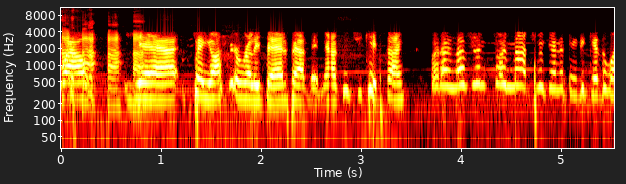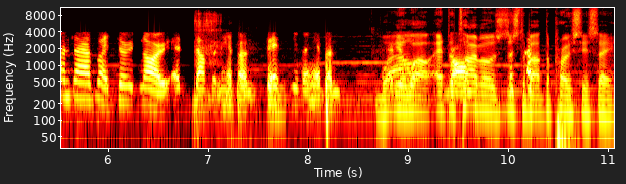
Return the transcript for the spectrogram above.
Well, yeah. See, I feel really bad about that now because she kept saying, but I love him so much. We're going to be together one day. I was like, dude, no, it doesn't happen. That never happens. Wow. Yeah, well, at the Wrong. time, it was just about the process, eh?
